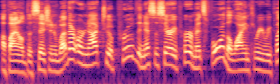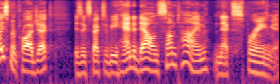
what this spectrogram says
A final decision whether or not to approve the necessary permits for the Line 3 replacement project is expected to be handed down sometime next spring.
